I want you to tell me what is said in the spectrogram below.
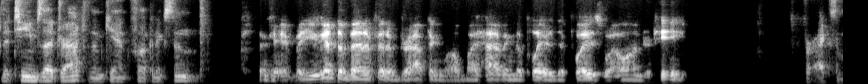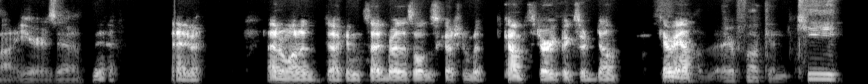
the teams that draft them can't fucking extend them. Okay, but you get the benefit of drafting well by having the player that plays well on your team. for X amount of years. Yeah. Yeah. Anyway, I don't want to fucking sidebar this whole discussion, but compensatory picks are dumb. Carry on. They're fucking key,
